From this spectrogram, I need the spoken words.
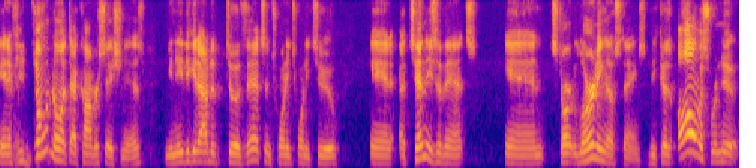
And if you don't know what that conversation is, you need to get out to events in 2022 and attend these events and start learning those things because all of us were new.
